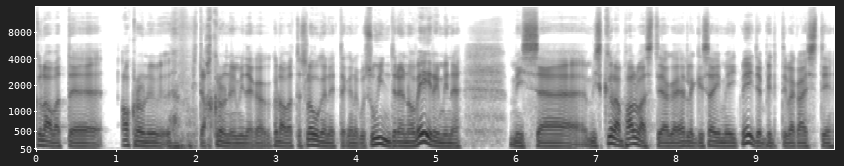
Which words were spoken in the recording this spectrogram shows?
kõlavate akronüümi, mitte akronüümidega, aga kõlavate sloganitega nagu sundrenoveerimine, mis, mis kõlab halvasti, aga jällegi sai meid meediapilti väga hästi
